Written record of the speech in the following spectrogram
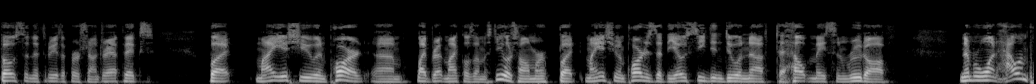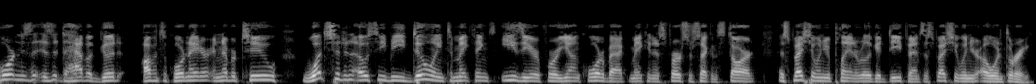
Bosa and the three of the first round draft picks. But my issue in part, um, like Brett Michaels, I'm a Steelers homer, but my issue in part is that the OC didn't do enough to help Mason Rudolph. Number one, how important is it, is it to have a good offensive coordinator? And number two, what should an OC be doing to make things easier for a young quarterback making his first or second start, especially when you're playing a really good defense, especially when you're 0 and 3?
